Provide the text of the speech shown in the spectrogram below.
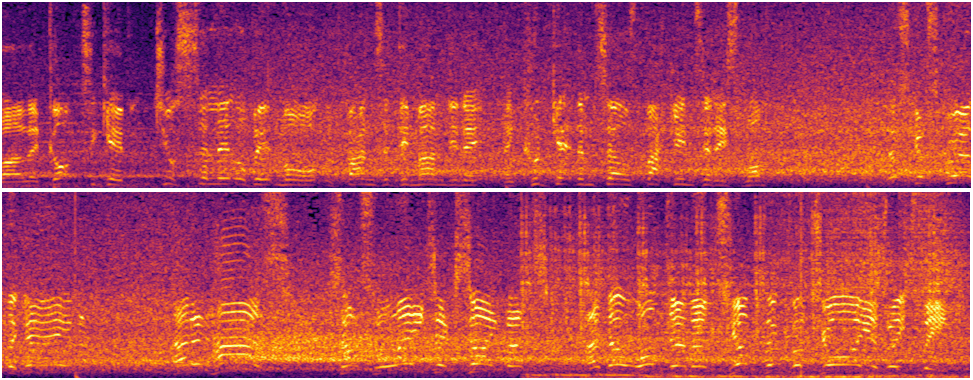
Well, they've got to give just a little bit more. The fans are demanding it. They could get themselves back into this one. This could square the game. And it has! Such late excitement. And no wonder they're jumping for joy as we speak.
